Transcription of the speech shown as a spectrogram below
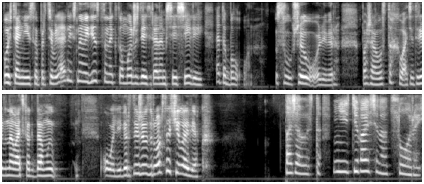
Пусть они и сопротивлялись, но единственный, кто может сидеть рядом с Сесилией, это был он. «Слушай, Оливер, пожалуйста, хватит ревновать, когда мы Оливер, ты же взрослый человек. Пожалуйста, не издевайся над ссорой.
